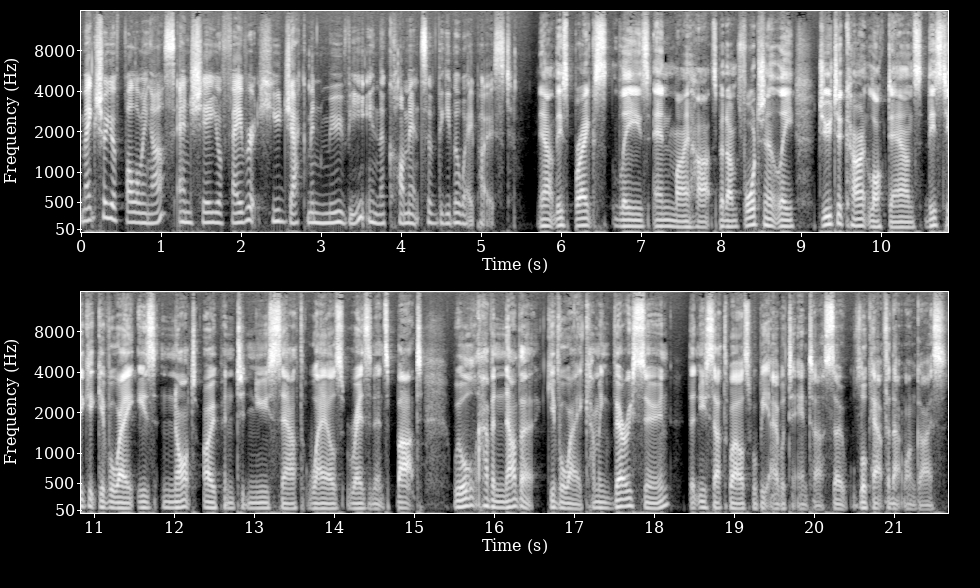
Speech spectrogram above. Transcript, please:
Make sure you're following us and share your favorite Hugh Jackman movie in the comments of the giveaway post. Now, this breaks Lee's and my hearts, but unfortunately, due to current lockdowns, this ticket giveaway is not open to New South Wales residents. But we'll have another giveaway coming very soon that New South Wales will be able to enter. So look out for that one, guys.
